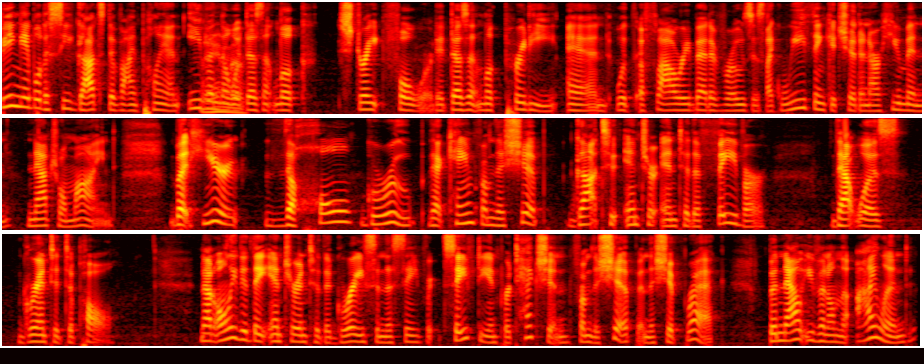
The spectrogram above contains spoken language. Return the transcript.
being able to see God's divine plan, even though it doesn't look straightforward, it doesn't look pretty and with a flowery bed of roses like we think it should in our human natural mind. But here, the whole group that came from the ship got to enter into the favor that was granted to Paul. Not only did they enter into the grace and the safe- safety and protection from the ship and the shipwreck, but now even on the island,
